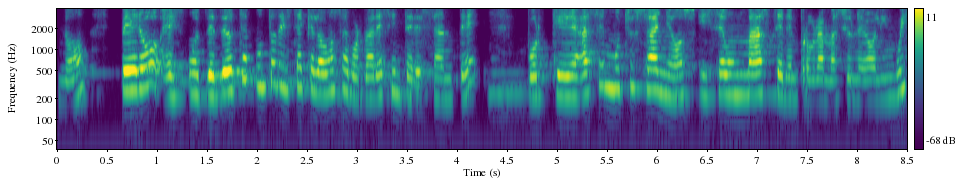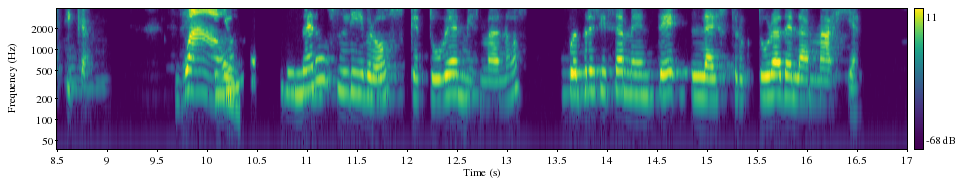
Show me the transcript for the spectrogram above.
¿no? Pero es, pues, desde este punto de vista que lo vamos a abordar es interesante porque hace muchos años hice un máster en programación neurolingüística. ¡Wow! Primeros libros que tuve en mis manos fue precisamente La estructura de la magia,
